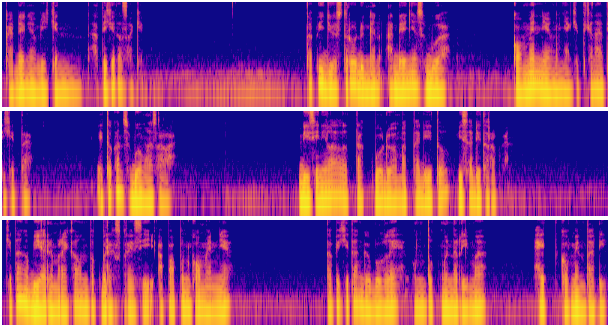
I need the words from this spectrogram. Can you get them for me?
Kadang yang bikin hati kita sakit. Tapi justru dengan adanya sebuah komen yang menyakitkan hati kita, itu kan sebuah masalah. Di sinilah letak bodoh amat tadi itu bisa diterapkan. Kita ngebiarin mereka untuk berekspresi apa pun komennya, tapi kita nggak boleh untuk menerima hate komen tadi.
